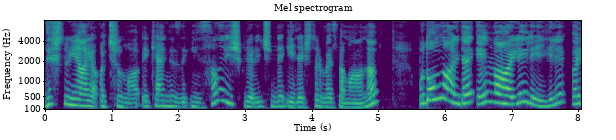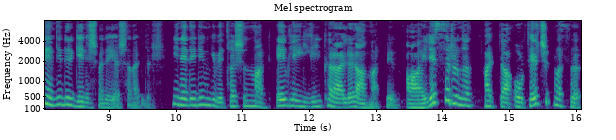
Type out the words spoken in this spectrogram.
dış dünyaya açılma ve kendinizi insan ilişkileri içinde iyileştirme zamanı bu dolunayda ev ve aile ile ilgili önemli bir gelişme de yaşanabilir. Yine dediğim gibi taşınmak, evle ilgili kararlar almak ve aile sırrının hatta ortaya çıkması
